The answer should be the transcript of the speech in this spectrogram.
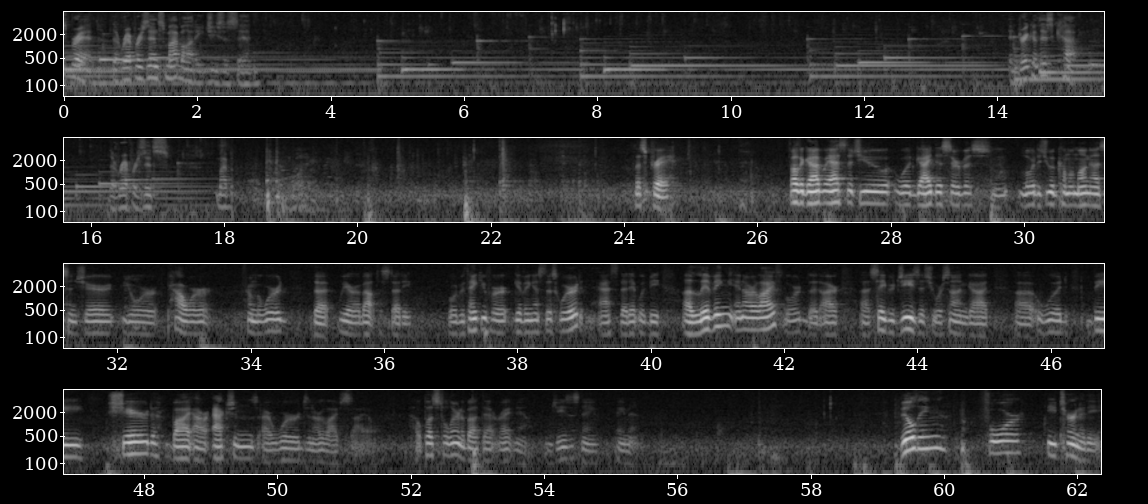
this bread that represents my body, Jesus said. And drink of this cup that represents my body. Let's pray. Father God, we ask that you would guide this service. Lord, that you would come among us and share your power from the word that we are about to study. Lord, we thank you for giving us this word and ask that it would be uh, living in our life. Lord, that our uh, Savior Jesus, your Son, God, uh, would be shared by our actions, our words, and our lifestyle. Help us to learn about that right now. In Jesus' name, amen. Building for Eternity.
